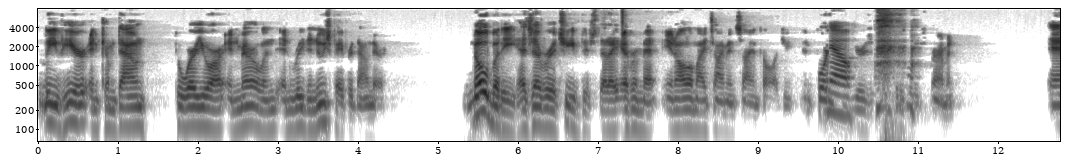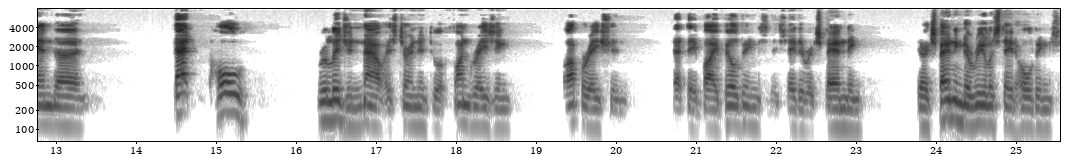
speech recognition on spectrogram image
leave here and come down to where you are in Maryland and read a newspaper down there. Nobody has ever achieved this that I ever met in all of my time in Scientology. In 40 no. years of experiment. And uh, that whole religion now has turned into a fundraising operation that they buy buildings. They say they're expanding. They're expanding their real estate holdings.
